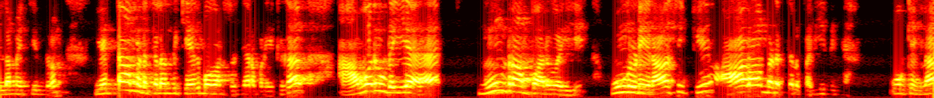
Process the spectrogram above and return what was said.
எல்லாமே தீர்ந்துடும் எட்டாம் இடத்துல இருந்து கேது பகவான் சஞ்சாரம் பண்ணிட்டு இருக்கார். அவருடைய மூன்றாம் பார்வை உங்களுடைய ராசிக்கு ஆறாம் இடத்துல பதியுதுங்க. ஓகேங்களா?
